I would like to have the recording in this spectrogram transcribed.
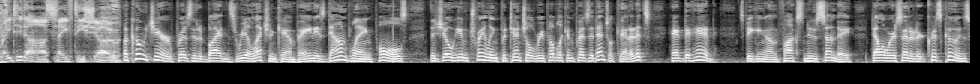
Rated R Safety Show. A co chair of President Biden's reelection campaign is downplaying polls that show him trailing potential Republican presidential candidates head to head. Speaking on Fox News Sunday, Delaware Senator Chris Coons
